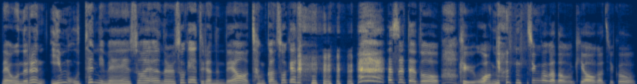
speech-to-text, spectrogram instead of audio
네, 오늘은 임우태님의 사연을 소개해드렸는데요. 잠깐 소개를 했을 때도 그 5학년 친구가 너무 귀여워가지고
